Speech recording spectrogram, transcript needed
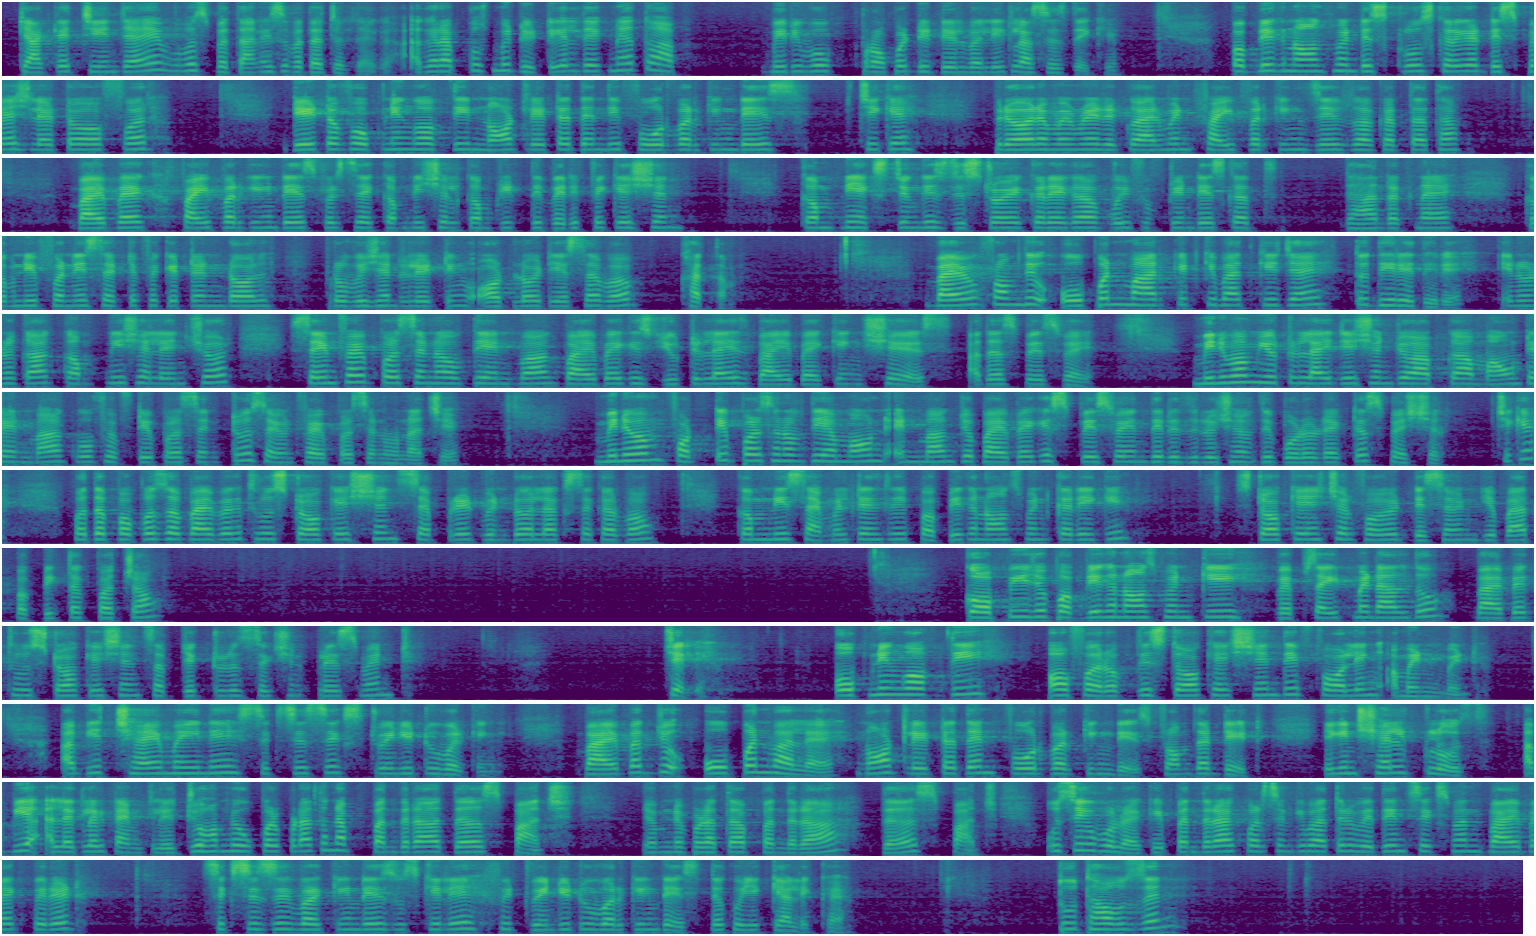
क्या क्या चेंज आए वो बस बताने से पता चल जाएगा। अगर आपको उसमें डिटेल देखना है तो आप मेरी वो प्रॉपर डिटेल वाली क्लासेस देखें पब्लिक अनाउंसमेंट डिस्क्लोज करेगा dispatch letter offer date of opening of the not later than the four working days ठीक है pure amendment requirement five working days हुआ करता था। Buy back five working days फिर से company shall complete the verification company extinguish destroy करेगा, वही fifteen days का ध्यान रखना है company furnish certificate and all provision relating odd lot ये सब अब खत्म। Buyback from the open market की बात की जाए तो धीरे धीरे इन्होंने कहा company shall ensure seventy five percent of the earmark buy back is utilise buy backing shares other specify minimum utilisation जो आपका अमाउंट एंड मार्क वो 50 परसेंट टू 75 परसेंट होना चाहिए। Minimum 40 percent of the amount and mark जो buyback is specify in the resolution of the board of director special ठीक है? For the purpose of buyback through stock exchange separate window अलग से करवाओ। Company simultaneously public announcement करेगी। Stock exchange forward decent ये बात public तक पहुंचाओ। कॉपी जो पब्लिक अनाउंसमेंट की वेबसाइट में डाल दो। Buyback through stock exchange subject to restriction placement चलिए opening of the offer of the stock exchange the following amendment अब ये छह महीने sixty six twenty two working buyback जो ओपन वाला है not later than four working days from the date लेकिन shall close अब ये अलग अलग टाइम के लिए, जो हमने ऊपर पढ़ा था ना, पंद्रह, दस, पाँच। जो हमने पढ़ा था पंद्रह, दस, पाँच। उसी को बोल है कि पंद्रह परसेंट की बात करें within six month buy back period sixty six working days उसके लिए, फिर ट्वेंटी टू वर्किंग डेज़ देखो ये क्या लिखा है। टू थाउज़ेंड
